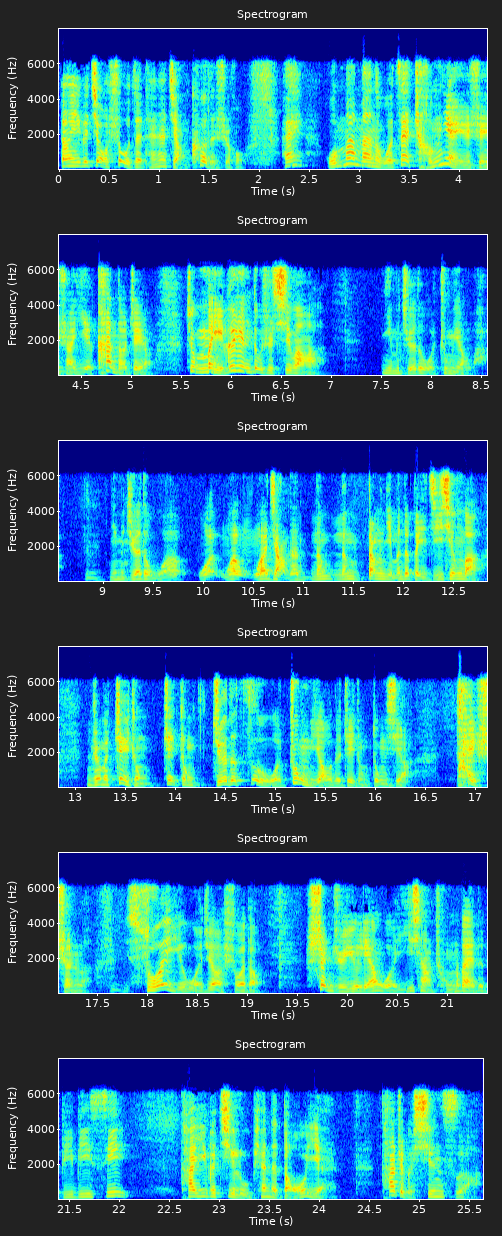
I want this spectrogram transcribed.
当一个教授在台上讲课的时候，哎，我慢慢的我在成年人身上也看到这样，就每个人都是希望啊，你们觉得我重要吧？你们觉得我我我我讲的能能当你们的北极星吧？你知道吗？这种这种觉得自我重要的这种东西啊，太深了。所以我就要说到，甚至于连我一向崇拜的 BBC，他一个纪录片的导演，他这个心思啊，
